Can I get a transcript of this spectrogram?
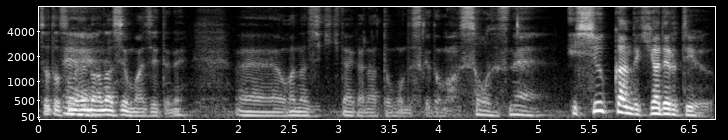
ちょっとその辺の話を交えてね、えーお話聞きたいかなと思うんですけども。そうですね。1週間で気が出るっていう、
